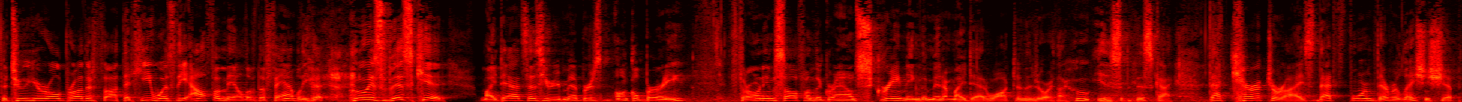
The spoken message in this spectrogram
The two year old brother thought that he was the alpha male of the family. Who is this kid? My dad says he remembers Uncle Bernie throwing himself on the ground screaming the minute my dad walked in the door. I thought, who is this guy? That characterized, that formed their relationship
